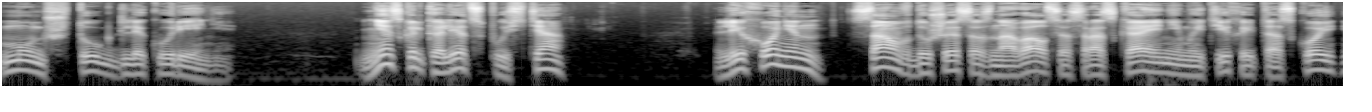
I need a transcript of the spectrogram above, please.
мундштук для курения. Несколько лет спустя Лихонин сам в душе сознавался с раскаянием и тихой тоской,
